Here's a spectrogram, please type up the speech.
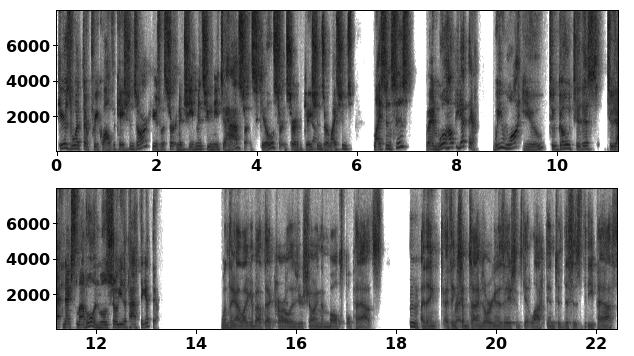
here's what their pre-qualifications are. Here's what certain achievements you need to have, certain skills, certain certifications or license licenses, and we'll help you get there. We want you to go to this to that next level, and we'll show you the path to get there. One thing I like about that, Carl, is you're showing them multiple paths. Hmm. I think I think Right. sometimes organizations get locked into this is the path.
